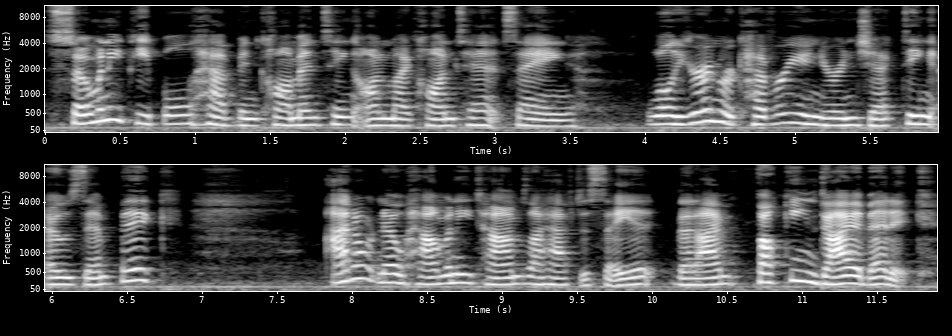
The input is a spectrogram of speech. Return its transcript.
so many people have been commenting on my content saying, well, you're in recovery and you're injecting Ozempic. I don't know how many times I have to say it that I'm fucking diabetic.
